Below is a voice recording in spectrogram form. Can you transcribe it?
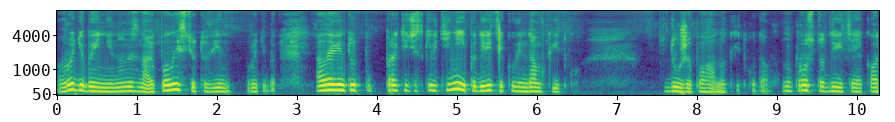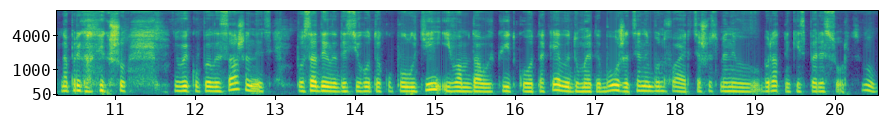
Вроді би і ні, ну не знаю. По листю то він, вроді би. Але він тут практично в тіні, і подивіться, яку він дав квітку. Дуже погану квітку дав. Ну просто дивіться, яка. От, наприклад, якщо ви купили саженець, посадили десь його таку полутінь і вам дав квітку отаке, ви думаєте, боже, це не бонфаєр, це щось в мене обратно якийсь пересорт. Ну,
